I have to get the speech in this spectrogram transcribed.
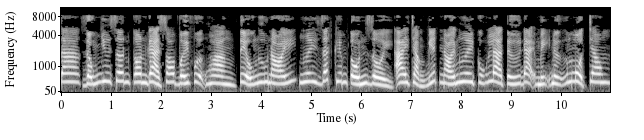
xa, giống như sơn con gà so với phượng hoàng. Tiểu ngưu nói, ngươi rất khiêm tốn rồi, ai chẳng biết nói ngươi cũng là tứ đại mỹ nữ một trong.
